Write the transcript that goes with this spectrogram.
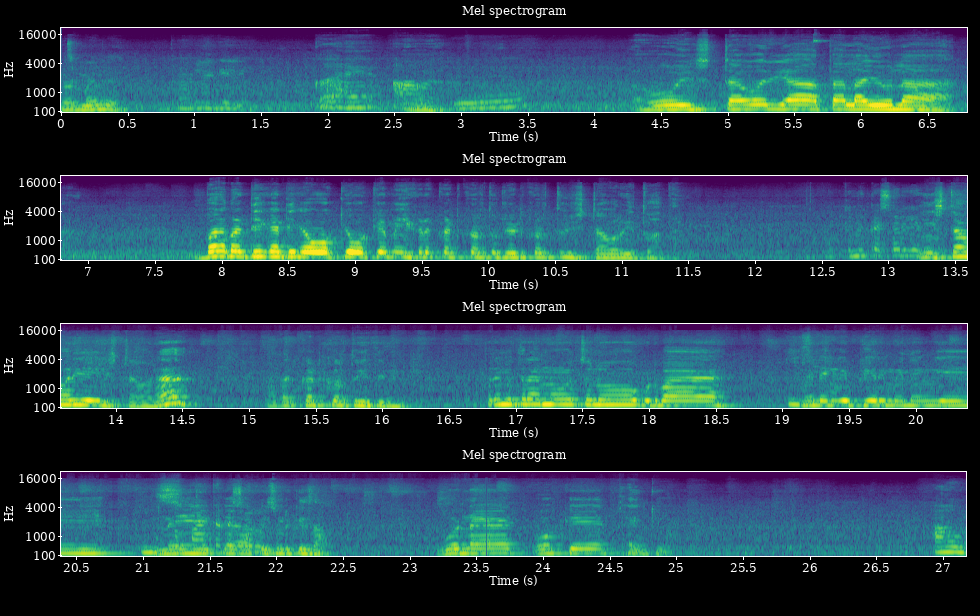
घरला काय हो। इंस्टावर या आता लाईव्हला बरं बरं ठीक आहे ठीक आहे ओके ओके मी इकडे कट करतो डेट करतो इंस्टावर येतो आता. तुम्ही कशावर गेले इंस्टावर ये इंस्टावर हा? आता कट करतो इथे मी. तर मित्रांनो चलो गुड बाय मिलेंगे फिर मिलेंगे. नए एक एपिसोड के साथ. Good night okay thank you आहो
